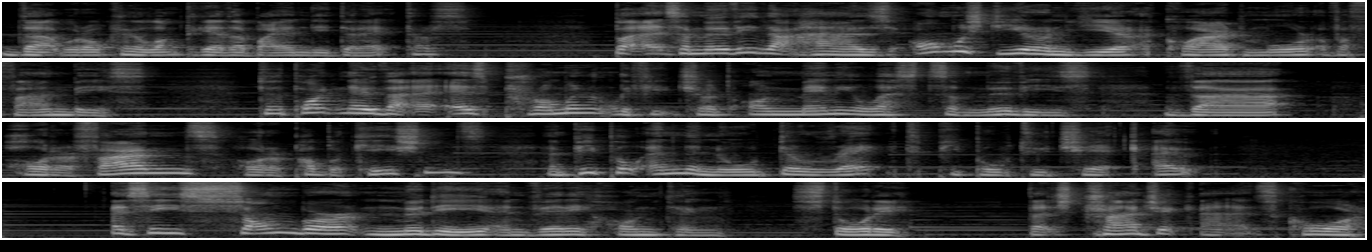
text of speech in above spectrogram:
that were all kind of lumped together by indie directors. But it's a movie that has almost year on year acquired more of a fan base to the point now that it is prominently featured on many lists of movies that horror fans, horror publications, and people in the know direct people to check out. It's a somber, moody, and very haunting story that's tragic at its core.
